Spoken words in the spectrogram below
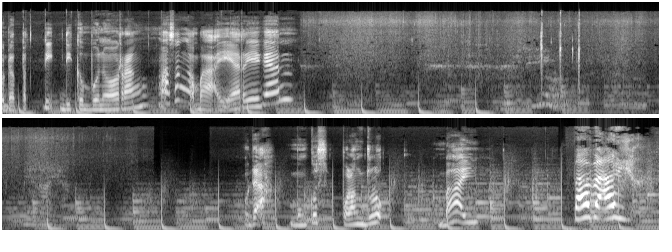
Udah petik di kebun orang masa nggak bayar ya kan? Udah bungkus pulang dulu. Bye. Bye bye.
